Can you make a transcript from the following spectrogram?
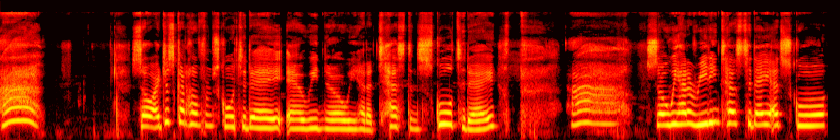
ah. So I just got home from school today, and we know we had a test in school today. Ah. So we had a reading test today at school.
